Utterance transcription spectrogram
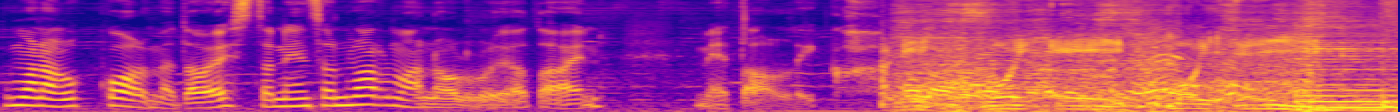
kun mä oon ollut 13, niin se on varmaan ollut jotain metallikaa. Voi ei, voi ei.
